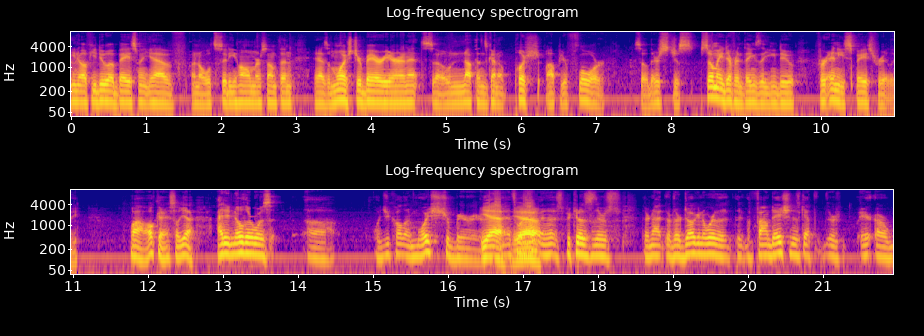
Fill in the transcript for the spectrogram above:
you know, if you do a basement, you have an old city home or something, it has a moisture barrier in it, so nothing's gonna push up your floor. So there's just so many different things that you can do for any space, really. Wow. Okay. So yeah, I didn't know there was. Uh, what'd you call it? A moisture barrier. Yeah, That's yeah. What. And it's because there's they're not they're dug into where the, the foundation has got their air,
